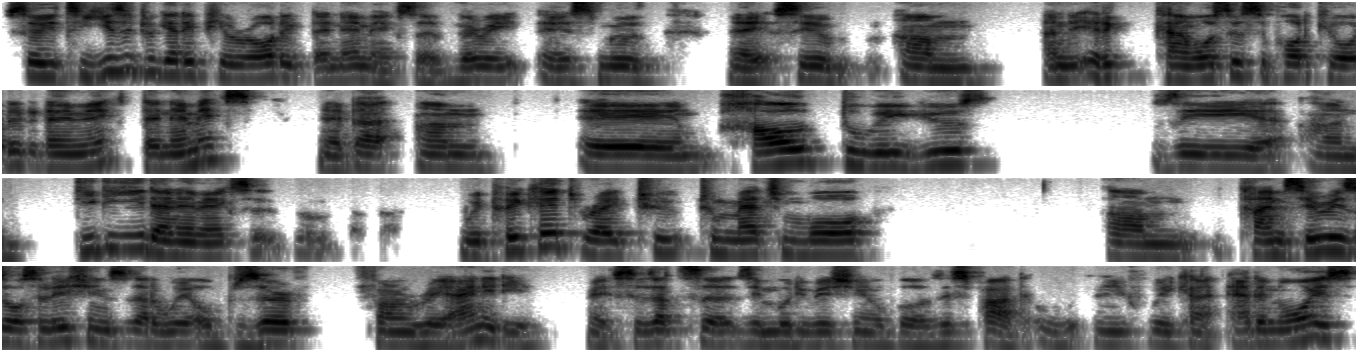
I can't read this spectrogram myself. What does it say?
so it's easy to get a periodic dynamics, uh, very uh, smooth. so um, and it can also support chaotic dynamics. dynamics um, um, how do we use the um, DDE dynamics? We tweak it right to to match more um, time series oscillations that we observe from reality. Right, so that's uh, the motivation of uh, this part. If we can add a noise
